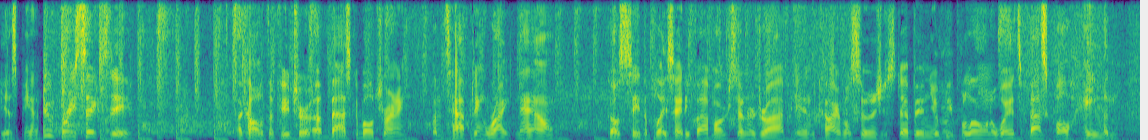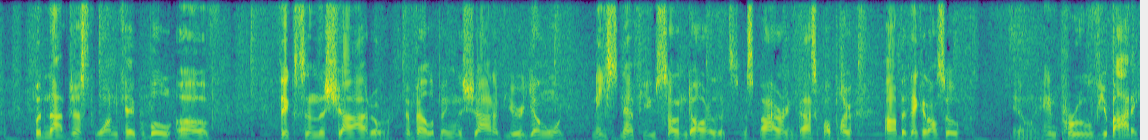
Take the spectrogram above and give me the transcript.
ESPN. 360. I call it the future of basketball training, but it's happening right now. Go see the place, 85 Mark Center Drive in Collierville. As soon as you step in, you'll be blown away. It's basketball haven, but not just one capable of fixing the shot or developing the shot of your young one, niece, nephew, son, daughter that's an aspiring basketball player, uh, but they can also, you know, improve your body.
